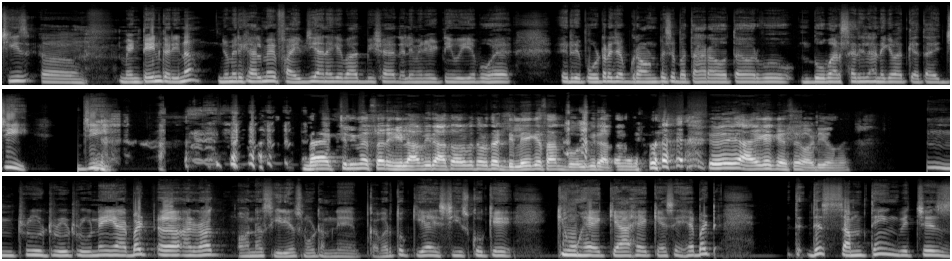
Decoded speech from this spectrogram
चीज़ मेंटेन करी ना जो मेरे ख्याल में फाइव जी आने के बाद भी शायद एलिमिनेट नहीं हुई है वो है रिपोर्टर जब ग्राउंड पे से बता रहा होता है और वो दो बार सर हिलाने के बाद कहता है जी जी। मैं एक्चुअली मैं सर हिला भी रहा था और मैं थोड़ा सा डिले के साथ बोल भी रहा था मैंने आएगा कैसे ऑडियो में? ट्रू ट्रू ट्रू नहीं यार but Anurag on a serious note हमने कवर तो किया इस चीज़ को कि क्यों है, क्या है, कैसे है but this something which is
